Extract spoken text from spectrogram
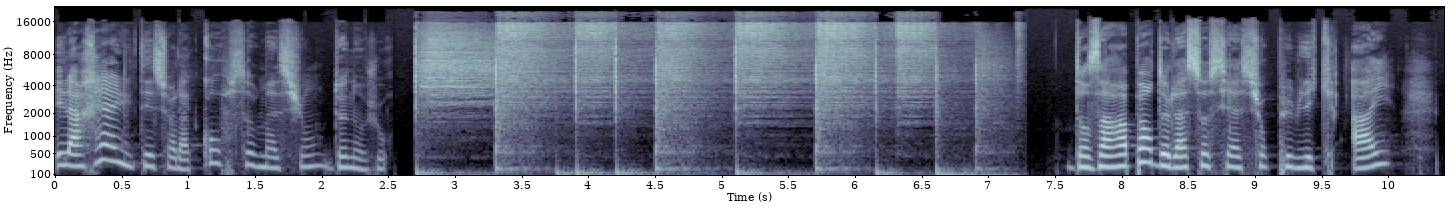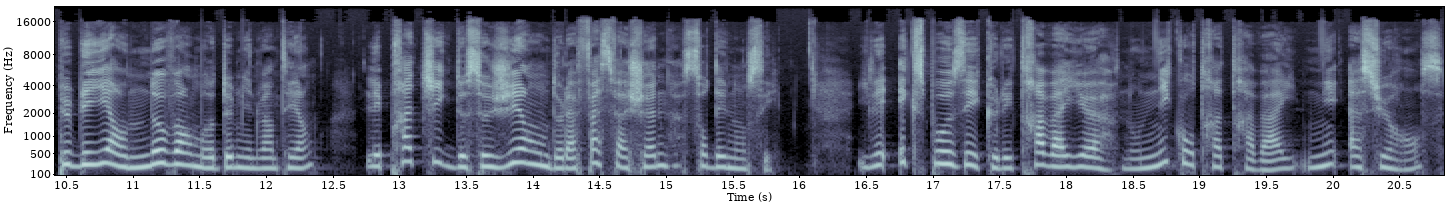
et la réalité sur la consommation de nos jours. Dans un rapport de l'association publique AI, publié en novembre 2021, les pratiques de ce géant de la fast fashion sont dénoncées il est exposé que les travailleurs n'ont ni contrat de travail, ni assurance,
